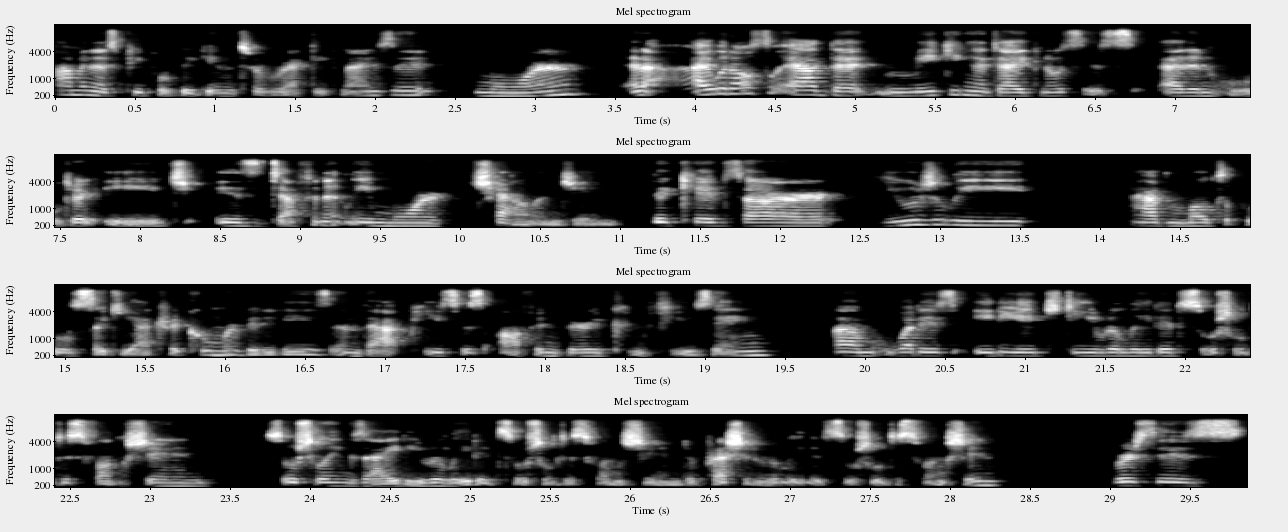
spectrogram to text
common as people begin to recognize it more. And I would also add that making a diagnosis at an older age is definitely more challenging. The kids are usually have multiple psychiatric comorbidities, and that piece is often very confusing um, what is ADHD related social dysfunction, social anxiety related social dysfunction, depression related social dysfunction versus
